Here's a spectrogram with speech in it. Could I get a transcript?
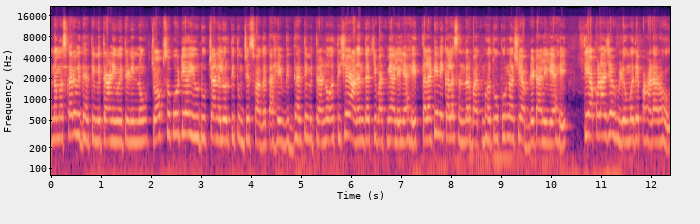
नमस्कार विद्यार्थी मित्र आणि मैत्रिणींनो जॉब सपोर्ट या यूट्यूब चॅनलवरती तुमचे स्वागत आहे. विद्यार्थी मित्रांनो अतिशय आनंदाची बातमी आलेली आहे. तलाठी निकालासंदर्भात महत्त्वपूर्ण अशी अपडेट आलेली आहे. ती आपण आज या व्हिडिओमध्ये पाहणार आहोत.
